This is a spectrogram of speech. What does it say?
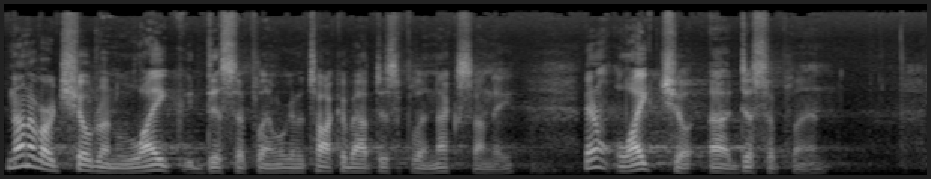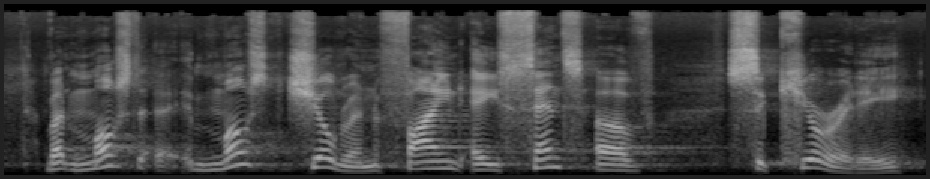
None of our children like discipline. We're going to talk about discipline next Sunday. They don't like ch- uh, discipline. But most, uh, most children find a sense of security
